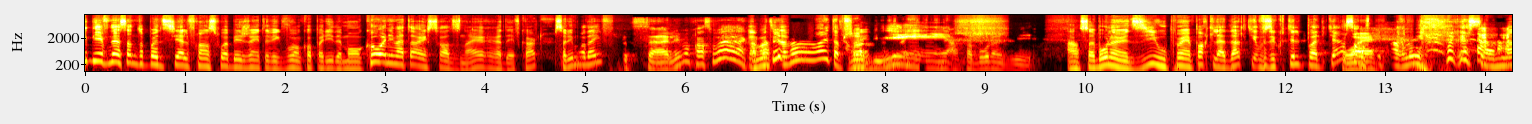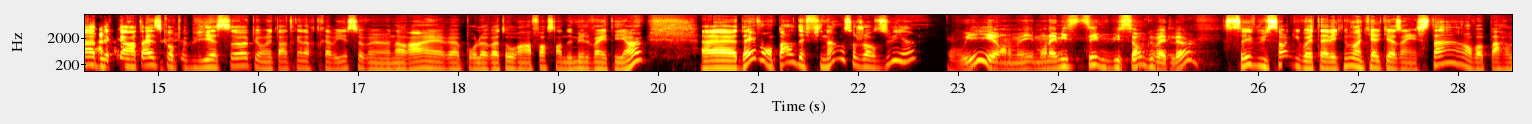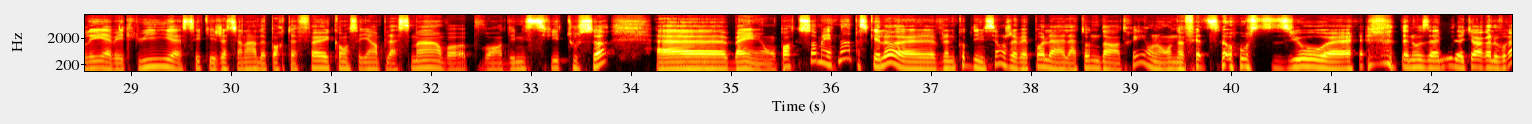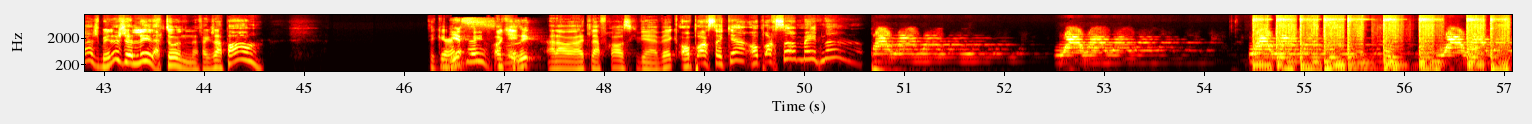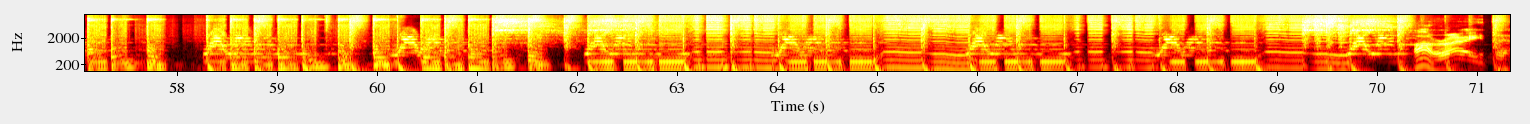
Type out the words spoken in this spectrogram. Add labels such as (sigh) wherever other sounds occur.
Et bienvenue à Centre Pas du Ciel. François Bégin est avec vous en compagnie de mon co-animateur extraordinaire, Dave Carter. Salut, mon Dave. Salut, mon François. Comment, ça va? Ouais, top ça va bien. En ce beau lundi. En ce beau lundi, ou peu importe la date que vous écoutez le podcast, on s'est parlé (laughs) récemment de quand est-ce qu'on publiait ça, puis on est en train de retravailler sur un horaire pour le retour en force en 2021. Euh, Dave, on parle de finances aujourd'hui, hein? Oui, on a mon ami Steve Buisson qui va être là. Steve Buisson qui va être avec nous dans quelques instants. On va parler avec lui. Euh, Steve qui est gestionnaire de portefeuille, conseiller en placement. On va pouvoir démystifier tout ça. Euh, ben, on porte ça maintenant parce que là, euh, une coupe d'émission, je n'avais pas la, la toune d'entrée. On, a fait ça au studio euh, de nos amis de cœur à l'ouvrage. Mais là, je l'ai, la toune. Fait que j'apporte. C'est correct? Yes. OK. Alors, avec la phrase qui vient avec. On part ça quand? On part ça maintenant? All right.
